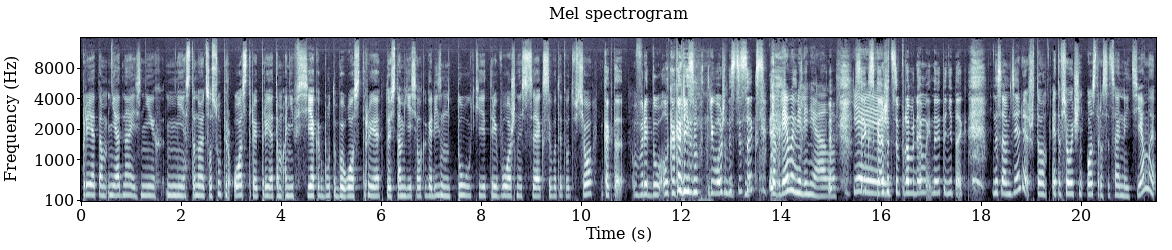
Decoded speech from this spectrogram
при этом ни одна из них не становится супер острой, при этом они все как будто бы острые. То есть там есть алкоголизм, туки, тревожность, секс и вот это вот все как-то в ряду алкоголизм, тревожность и секс. Проблемы миллениалов. Секс кажется проблемой, но это не так. На самом деле, что это все очень остро социальные темы,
